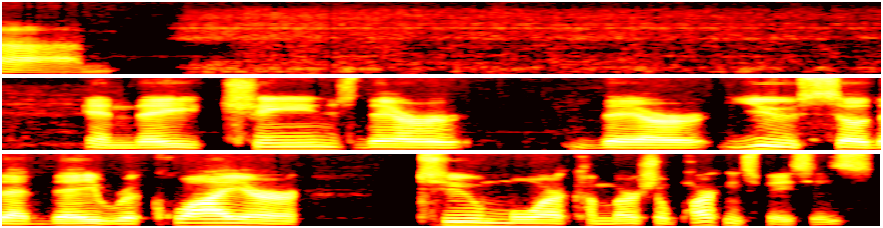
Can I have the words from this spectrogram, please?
um, and they change their their use so that they require two more commercial parking spaces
